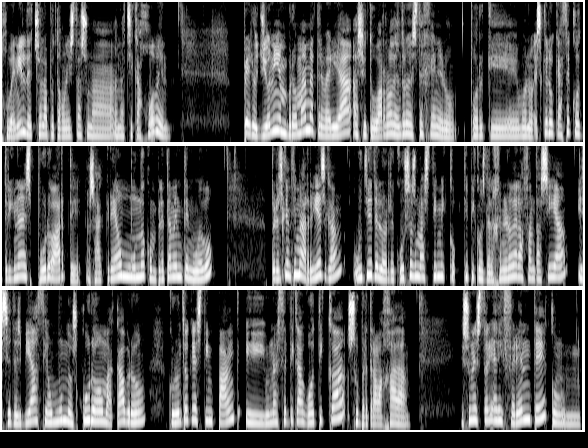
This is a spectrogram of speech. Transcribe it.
juvenil, de hecho la protagonista es una, chica joven. Pero yo ni en broma me atrevería a situarlo dentro de este género, porque, bueno, es que lo que hace Cotrina es puro arte, o sea, crea un mundo completamente nuevo, pero es que encima arriesga, huye de los recursos más típicos del género de la fantasía y se desvía hacia un mundo oscuro, macabro, con un toque steampunk y una estética gótica súper trabajada. Es una historia diferente, con,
